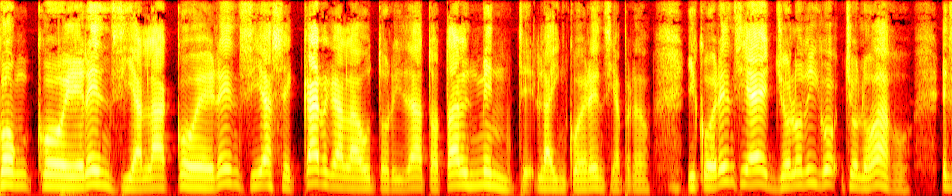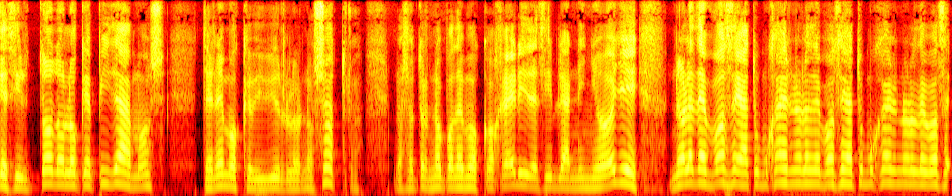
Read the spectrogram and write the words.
con coherencia. La coherencia se carga la autoridad totalmente, la incoherencia, perdón. Y coherencia es yo lo digo, yo lo hago. Es decir, todo lo que pidamos tenemos que vivirlo nosotros. Nosotros no podemos coger y decirle al niño, oye, no le des voces a tu mujer, no le des voces a tu mujer, no le des voces,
